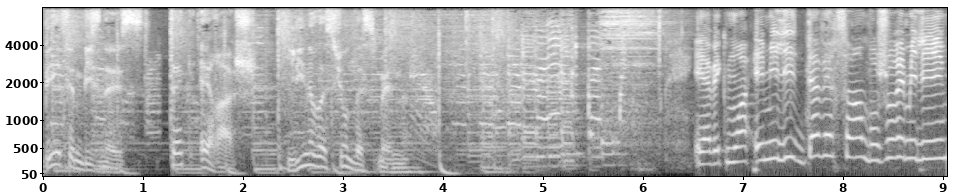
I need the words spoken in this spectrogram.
BFM Business, Tech RH, l'innovation de la semaine. Et avec moi, Émilie Daversin. Bonjour Émilie.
